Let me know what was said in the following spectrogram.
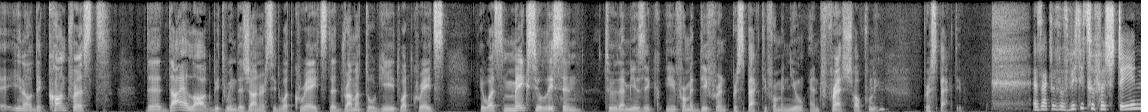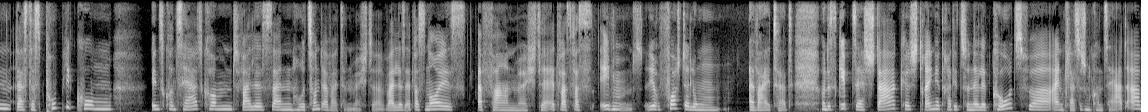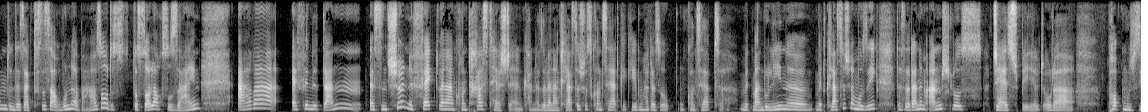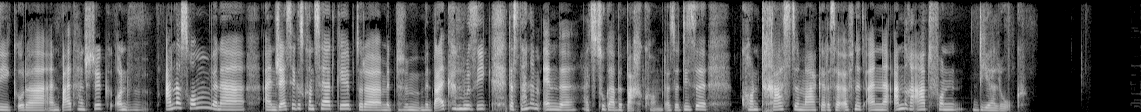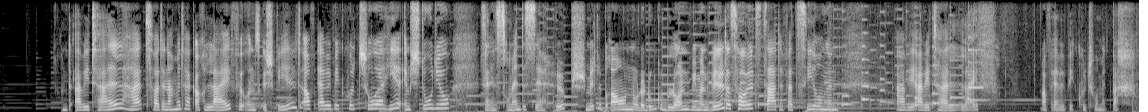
you know the contrast the dialogue between the genres is what creates the dramaturgy it what creates it what makes you listen to the music from a different perspective from a new and fresh hopefully perspective. Er sagt, es ist wichtig zu verstehen, dass das Publikum ins Konzert kommt, weil es seinen Horizont erweitern möchte, weil es etwas Neues erfahren möchte, etwas, was eben ihre Vorstellungen erweitert. Und es gibt sehr starke, strenge, traditionelle Codes für einen klassischen Konzertabend. Und er sagt, das ist auch wunderbar so, das, das soll auch so sein. Aber er findet dann, es ist ein schöner Effekt, wenn er einen Kontrast herstellen kann. Also wenn er ein klassisches Konzert gegeben hat, also ein Konzert mit Mandoline, mit klassischer Musik, dass er dann im Anschluss Jazz spielt oder Popmusik oder ein Balkanstück und andersrum, wenn er ein jazziges Konzert gibt oder mit, mit Balkanmusik, dass dann am Ende als Zugabe Bach kommt. Also diese Kontraste mag er, das eröffnet eine andere Art von Dialog. Und Avital hat heute Nachmittag auch live für uns gespielt auf RBB Kultur hier im Studio. Sein Instrument ist sehr hübsch, mittelbraun oder dunkelblond, wie man will, das Holz, zarte Verzierungen. Avi Avital live auf RBB Kultur mit Bach.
